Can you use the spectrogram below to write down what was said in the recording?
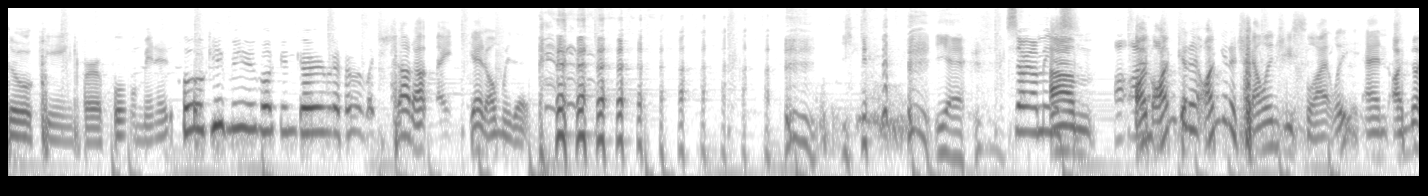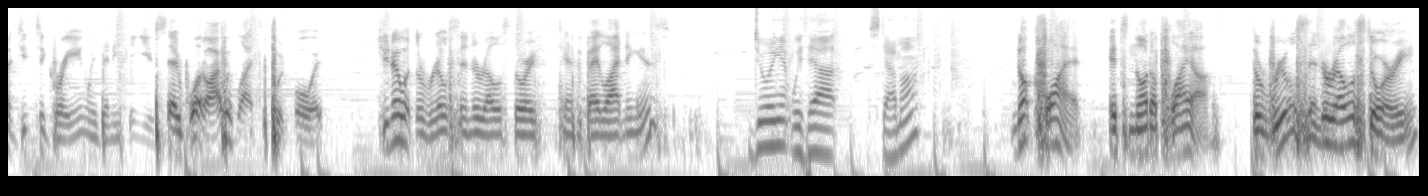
sulking for a full minute. Oh, give me a fucking go, ref. I was like, shut up, mate. Get on with it. yeah. So I mean, Um, I, I- I'm, I'm gonna I'm gonna challenge you slightly, and I'm not disagreeing with anything you've said. What I would like to put forward. Do you know what the real Cinderella story for Tampa Bay Lightning is? doing it without stammer. Not quite. It's not a player. The real Cinderella story,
